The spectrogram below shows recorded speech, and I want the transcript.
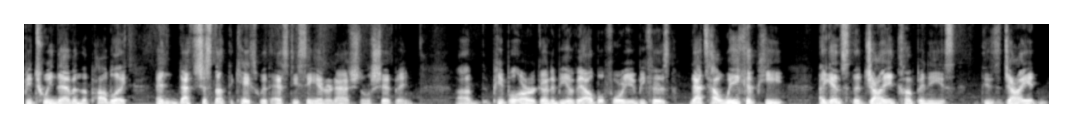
between them and the public. And that's just not the case with SDC International Shipping. Um, people are going to be available for you because that's how we compete against the giant companies, these giant,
